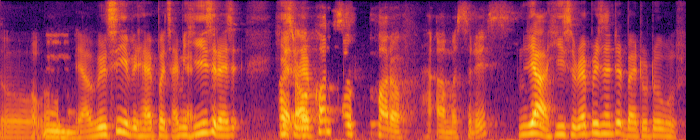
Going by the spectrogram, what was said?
So Mm. yeah, we'll see if it happens. I mean, he's res- Wait, he's rep- Ocon's still part of uh, Mercedes? yeah he's represented by Toto Wolff.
